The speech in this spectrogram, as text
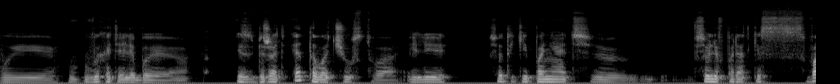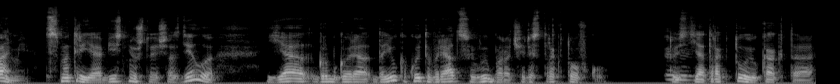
вы, вы хотели бы избежать этого чувства или все-таки понять, э, все ли в порядке с вами. Смотри, я объясню, что я сейчас делаю. Я, грубо говоря, даю какую-то вариацию выбора через трактовку. То mm-hmm. есть я трактую как-то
